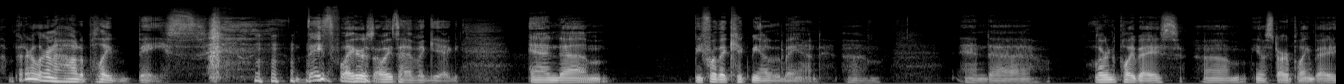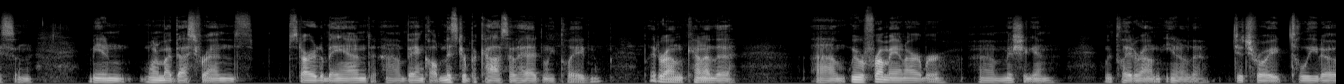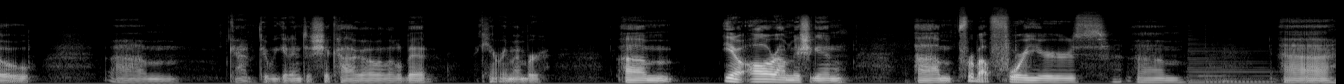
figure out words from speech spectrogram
I better learn how to play bass. bass players always have a gig. And um, before they kicked me out of the band, um, and uh, learned to play bass, um, you know, started playing bass. And me and one of my best friends started a band, a band called Mr. Picasso Head, and we played played around kind of the. Um, we were from Ann Arbor, uh, Michigan. We played around, you know, the Detroit, Toledo, um, God, did we get into Chicago a little bit? I can't remember. Um, you know, all around Michigan um, for about four years. Um, uh,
